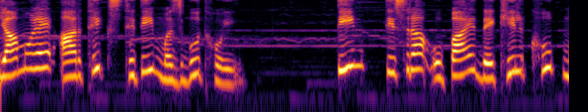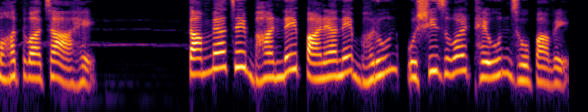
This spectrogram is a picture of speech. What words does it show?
यामुळे आर्थिक स्थिती मजबूत होईल. तीन तिसरा उपाय देखील खूप महत्त्वाचा आहे. तांब्याचे भांडे पाण्याने भरून उशीजवळ ठेवून झोपावे.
